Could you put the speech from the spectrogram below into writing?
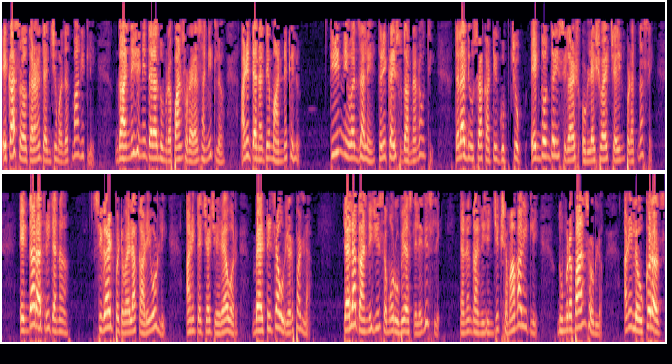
एका सहकार्याने त्यांची मदत मागितली. गांधीजींनी त्याला धूम्रपान सोडायला सांगितलं आणि त्यानं ते मान्य केलं. तीन दिवस झाले तरी काही सुधारणा नव्हती. त्याला दिवसाकाठी गुपचूप एक दोन तरी सिगारेट ओढल्याशिवाय चैन पडत नसे. एकदा रात्री त्यानं सिगारेट पेटवायला काडी ओढली आणि त्याच्या चेहऱ्यावर बॅटरीचा उजेड पडला. त्याला गांधीजी समोर उभे असलेले दिसले. त्यानं गांधीजींची क्षमा मागितली धूम्रपान सोडलं आणि लवकरच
